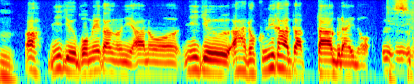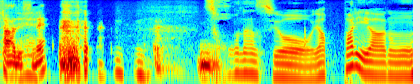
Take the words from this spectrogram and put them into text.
うん。あ、25メガのに、あの、20、あ、6メガだったぐらいの差ですね。そうなんですよ。やっぱりあの、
